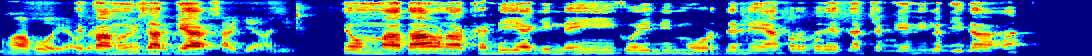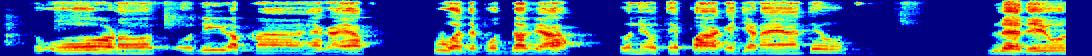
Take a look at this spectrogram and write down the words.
ਹਾਂ ਹੋ ਗਿਆ ਤੇ ਕੰਮ ਵੀ ਸਰ ਗਿਆ। ਸਰ ਗਿਆ ਹਾਂਜੀ। ਤੇ ਉਹ ਮਾਤਾ ਹੁਣ ਆਖਣ ਦੀ ਹੈ ਕਿ ਨਹੀਂ ਕੋਈ ਨਹੀਂ ਮੋੜ ਦਿੰਨੇ ਆ ਪਰ ਫਿਰ ਇਦਾਂ ਚੰਗੇ ਨਹੀਂ ਲੱਗੀਦਾ। ਤੇ ਉਹ ਹੁਣ ਉਹਦੀ ਆਪਣਾ ਹੈਗਾ ਆ ਭੂਆ ਤੇ ਪੁੱਤ ਦਾ ਵਿਆਹ। ਉਹਨੇ ਉੱਥੇ ਪਾ ਕੇ ਜਾਣਾ ਆ ਤੇ ਉਹ ਲੈ ਦੇ ਉਹ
